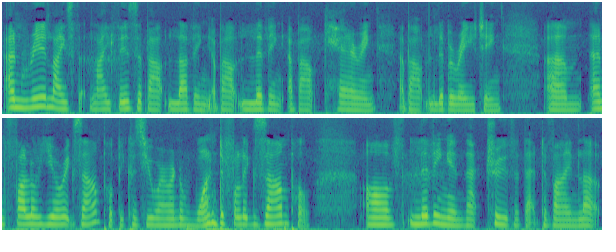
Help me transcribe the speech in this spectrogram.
and realize that life is about loving, about living, about caring, about liberating, um, and follow your example because you are a wonderful example of living in that truth of that divine love.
